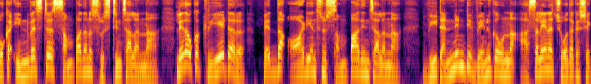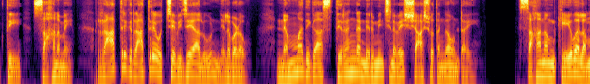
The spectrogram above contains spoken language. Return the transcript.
ఒక ఇన్వెస్టర్ సంపదను సృష్టించాలన్నా లేదా ఒక క్రియేటర్ పెద్ద ఆడియన్స్ను సంపాదించాలన్నా వీటన్నింటి వెనుక ఉన్న అసలైన చోదక శక్తి సహనమే. రాత్రికి రాత్రే వచ్చే విజయాలు నిలబడవు. నెమ్మదిగా స్థిరంగా నిర్మించినవే శాశ్వతంగా ఉంటాయి. సహనం కేవలం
